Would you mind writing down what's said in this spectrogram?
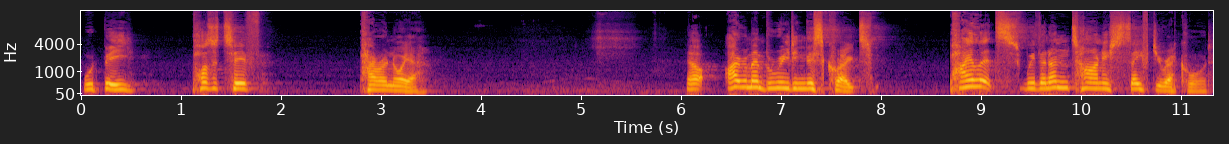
would be positive paranoia. Now, I remember reading this quote Pilots with an untarnished safety record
